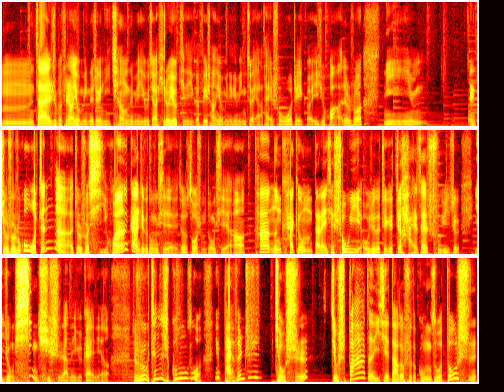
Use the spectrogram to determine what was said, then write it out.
嗯，在日本非常有名的这个泥腔里面有叫 Hiroyuki 的一个非常有名的一个名嘴啊，他也说过这个一句话，就是说你，嗯，就是说如果我真的就是说喜欢干这个东西，就是做什么东西啊，它能还给我们带来一些收益，我觉得这个这还在处于这一种兴趣使然的一个概念啊，就是如果真的是工作，因为百分之九十。九十八的一些大多数的工作都是。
